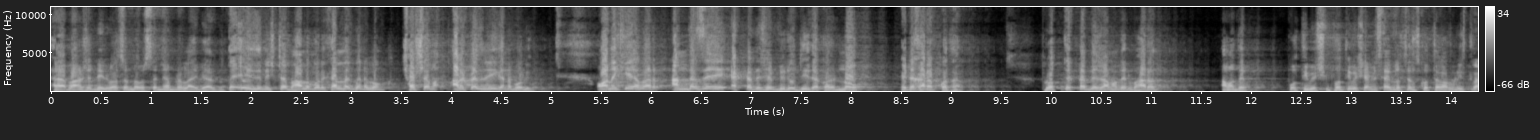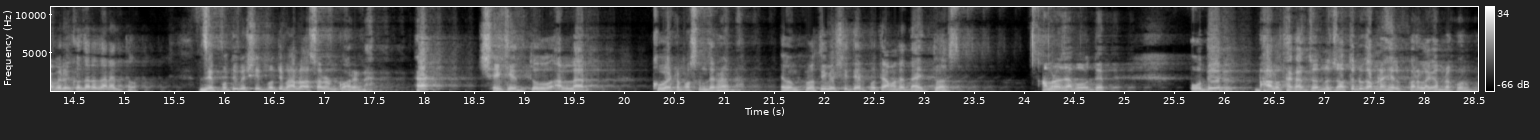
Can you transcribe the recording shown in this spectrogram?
হ্যাঁ বাংলাদেশের নির্বাচন ব্যবস্থা নিয়ে আমরা লাইভে আসব। তো এই জিনিসটা ভালো করে খেয়াল রাখবেন এবং সবসময় আরেকটা জিনিস এখানে বলি। অনেকে আবার আন্দাজে একটা দেশের বিরোধিতা করে। নো এটা খারাপ কথা। প্রত্যেকটা দেশ, আমাদের ভারত, আমাদের প্রতিবেশী প্রতিবেশী আমি চাইলেও চেঞ্জ করতে পারব। ইসলামের ওই কথাটা জানেন তো? যে প্রতিবেশীর প্রতি ভালো আচরণ করে না হ্যাঁ? সে কিন্তু আল্লাহর খুব একটা পছন্দের হয় না। এবং প্রতিবেশীদের প্রতি আমাদের দায়িত্ব আছে। আমরা যাব ওদের ওদের ভালো থাকার জন্য যতটুকু আমরা হেল্প করা লাগে আমরা করব।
